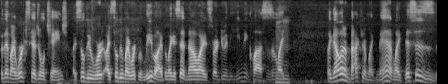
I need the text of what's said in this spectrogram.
But then my work schedule changed. I still do work. I still do my work with Levi, but like I said, now I started doing the evening classes and like, Mhm. like now that I'm back there, I'm like, man, like this is, you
